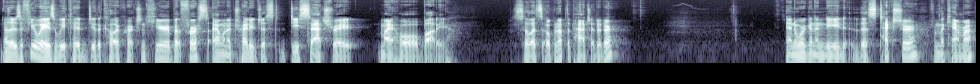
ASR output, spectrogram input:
Now there's a few ways we could do the color correction here, but first I want to try to just desaturate my whole body. So let's open up the patch editor. And we're going to need this texture from the camera.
